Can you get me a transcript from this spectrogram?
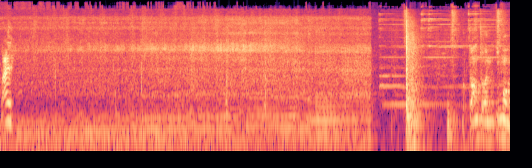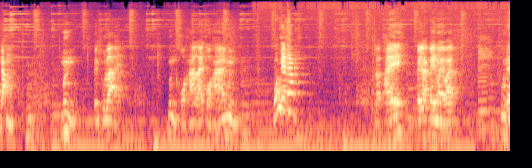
ไป จอมโจรอีโมงดำ มึงเป็นผู้ร้าย มึงขอหาหลายขอหานะมึงบ่แม่นครับ ละไผไปรักใดหน่อยว่า ผู้ใด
